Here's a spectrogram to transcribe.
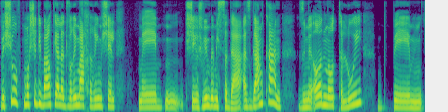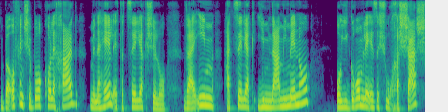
ושוב כמו שדיברתי על הדברים האחרים של אה, כשיושבים במסעדה אז גם כאן זה מאוד מאוד תלוי באופן שבו כל אחד מנהל את הצליאק שלו והאם הצליאק ימנע ממנו או יגרום לאיזשהו חשש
